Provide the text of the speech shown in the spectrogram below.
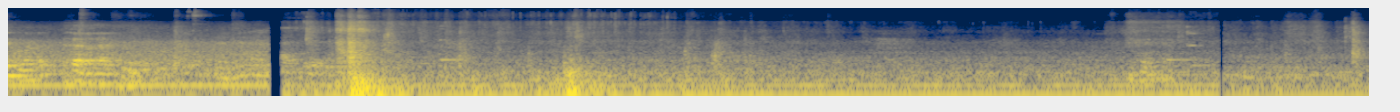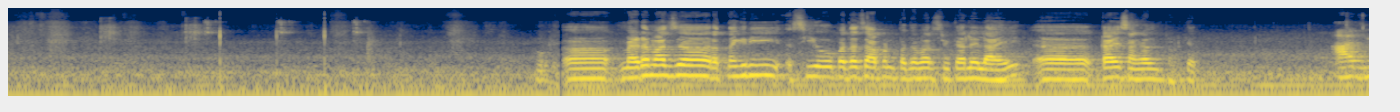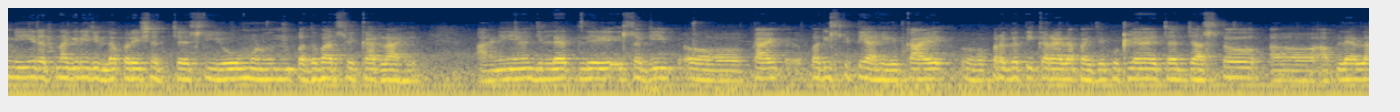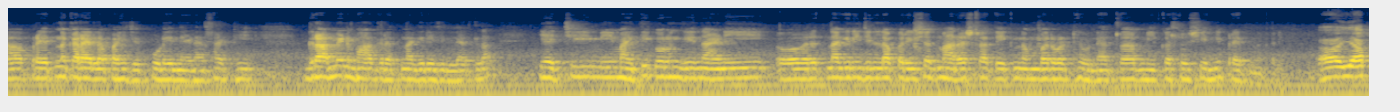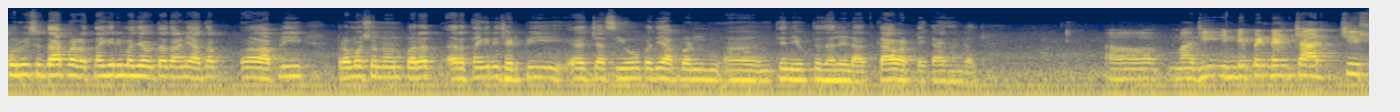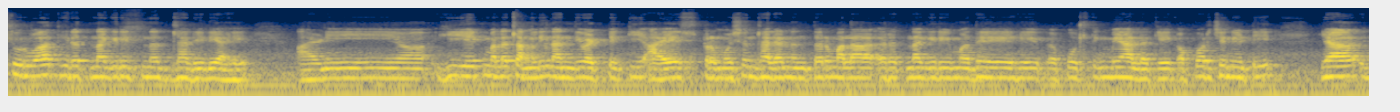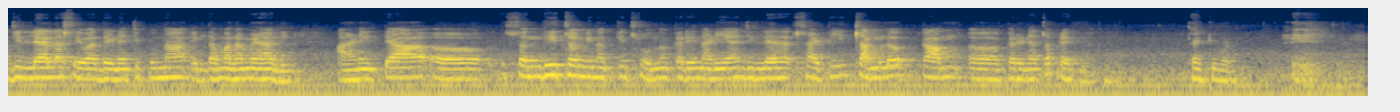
Madam आज Ratnagiri C ओ पदाचा आपण पदभार स्वीकारलेला आहे. काय सांगाल थोडक्यात? आज मी रत्नागिरी जिल्हा परिषदचे सी ओ म्हणून पदभार स्वीकारला आहे. आणि जिल्ह्यातले सगळी काय परिस्थिती आहे काय प्रगती करायला पाहिजे कुठल्या याच्यात जास्त आपल्याला प्रयत्न करायला पाहिजेत पुढे नेण्यासाठी ग्रामीण भाग रत्नागिरी जिल्ह्यातला याची मी माहिती करून घेईन. आणि रत्नागिरी जिल्हा परिषद महाराष्ट्रात एक नंबरवर ठेवण्याचा मी कसोशीने प्रयत्न करेन. यापूर्वीसुद्धा यापूर्वी सुद्धा आपण रत्नागिरीमध्ये होतात आणि आता आपली प्रमोशन होऊन परत रत्नागिरी झडपीच्या सी ओ पदी आपण इथे नियुक्त झालेला आहात. काय वाटतंय? काय सांगाल? माझी इंडिपेंडंट चार्जची सुरुवात ही रत्नागिरीतनं झालेली आहे. आणि ही एक मला चांगली नांदी वाटते की आय एस प्रमोशन झाल्यानंतर मला रत्नागिरीमध्ये हे पोस्टिंग मिळालं की एक अपॉर्च्युनिटी ह्या जिल्ह्याला सेवा देण्याची पुन्हा एकदा मला मिळाली. आणि त्या संधीचं मी नक्कीच सोनं करेन आणि या जिल्ह्यासाठी चांगलं काम करण्याचा प्रयत्न करेन. Thank you madam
